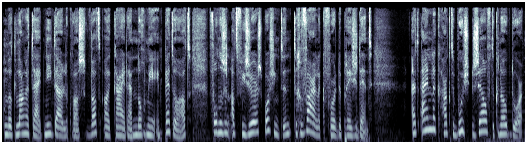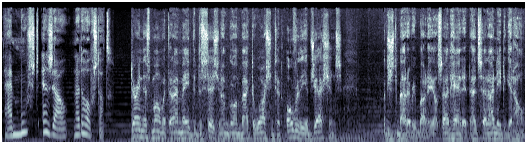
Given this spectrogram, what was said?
omdat lange tijd niet duidelijk was wat Al-Qaeda nog meer in petto had... vonden zijn adviseurs Washington te gevaarlijk voor de president. Uiteindelijk hakte Bush zelf de knoop door. Hij moest en zou naar de hoofdstad. During this moment that I made the decision I'm going back to Washington over the objections of just about everybody else. I'd had it. I'd said I need to get home.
